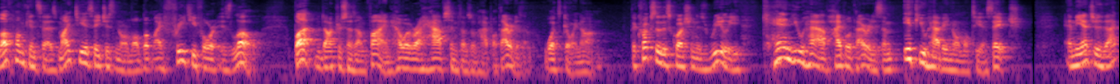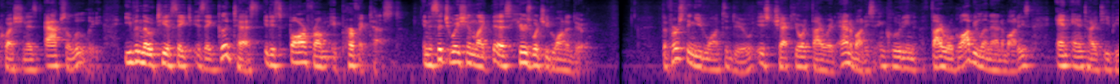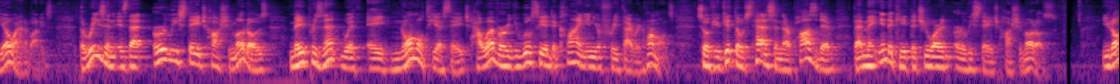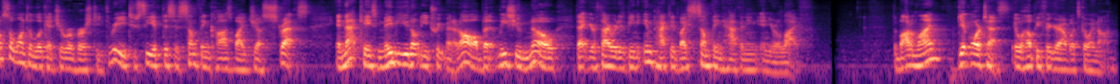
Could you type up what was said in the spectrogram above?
Love Pumpkin says, my TSH is normal, but my free T4 is low. But the doctor says I'm fine. However, I have symptoms of hypothyroidism. What's going on? The crux of this question is really, can you have hypothyroidism if you have a normal TSH? And the answer to that question is absolutely. Even though TSH is a good test, it is far from a perfect test. In a situation like this, here's what you'd want to do. The first thing you'd want to do is check your thyroid antibodies, including thyroglobulin antibodies and anti-TPO antibodies. The reason is that early stage Hashimoto's may present with a normal TSH, however, you will see a decline in your free thyroid hormones. So if you get those tests and they're positive, that may indicate that you are in early stage Hashimoto's. You'd also want to look at your reverse T3 to see if this is something caused by just stress. In that case, maybe you don't need treatment at all, but at least you know that your thyroid is being impacted by something happening in your life. The bottom line, get more tests. It will help you figure out what's going on.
